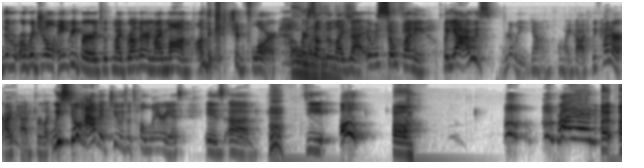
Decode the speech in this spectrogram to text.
the original Angry Birds with my brother and my mom on the kitchen floor Oh or something like that. It was so funny. But yeah, I was really young. Oh my gosh. We've had our iPad for like we still have it too, is what's hilarious. Is um the oh um, Ryan! I, I, I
